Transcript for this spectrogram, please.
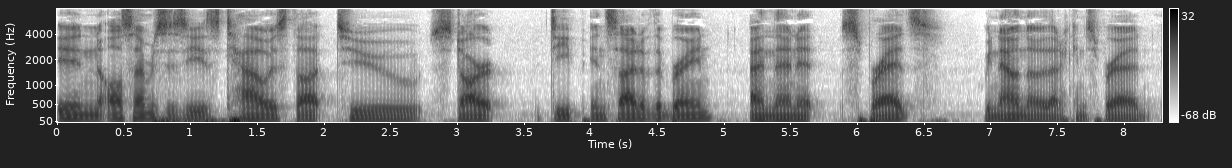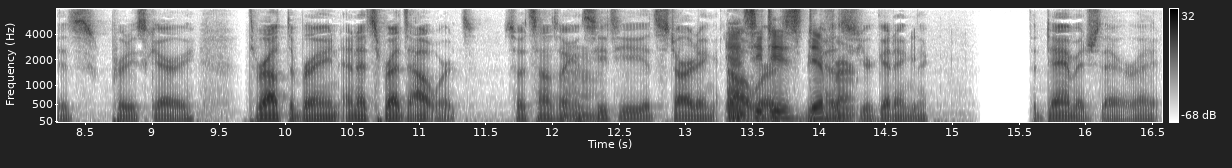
in Alzheimer's disease, tau is thought to start deep inside of the brain, and then it spreads. We now know that it can spread. It's pretty scary throughout the brain, and it spreads outwards. So it sounds like in Mhm. CT, it's starting Yeah, outwards CT is because different. You're getting the, the damage there, right?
